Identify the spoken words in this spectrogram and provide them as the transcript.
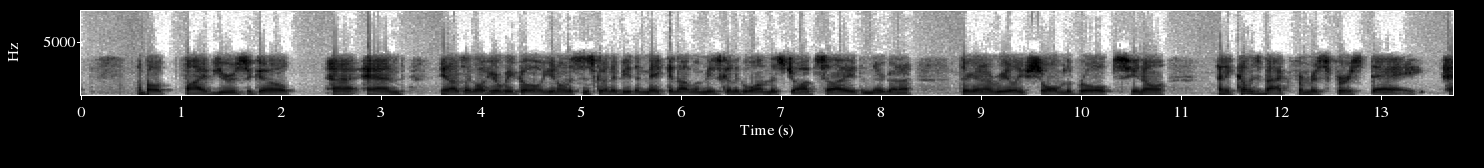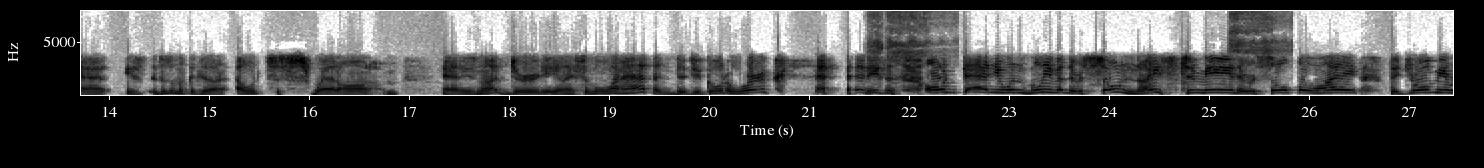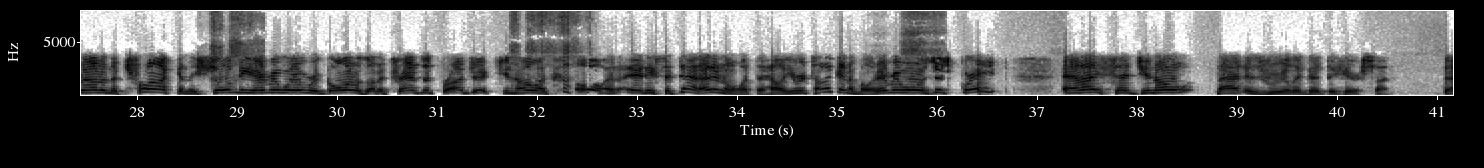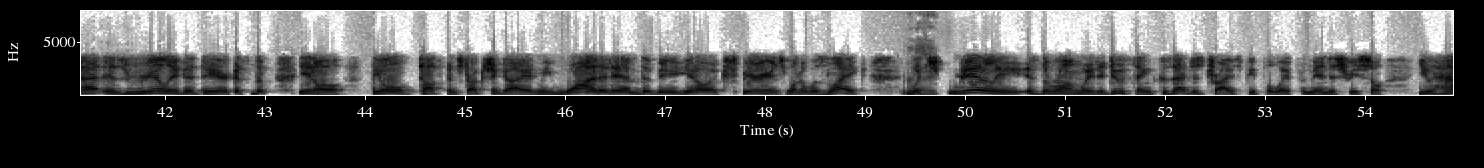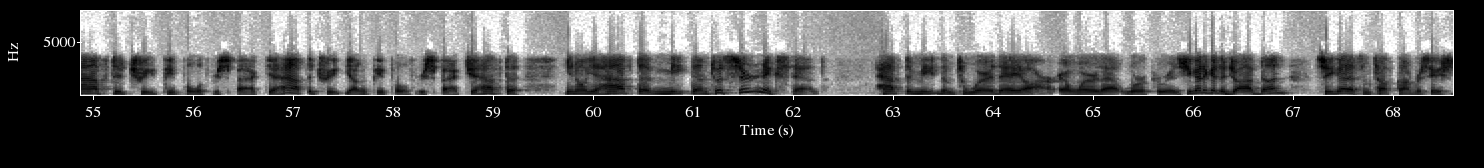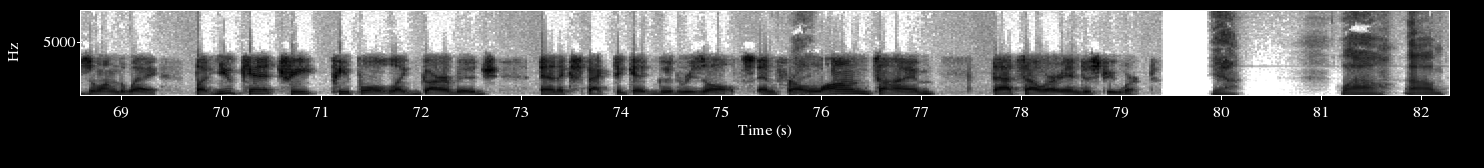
about five years ago, uh, and you know I was like, oh, here we go. You know, this is going to be the making of him. He's going to go on this job site, and they're gonna they're gonna really show him the ropes. You know. And he comes back from his first day, and he's, it doesn't look like there's an ounce of sweat on him, and he's not dirty. And I said, "Well, what happened? Did you go to work?" and he says, "Oh, Dad, you wouldn't believe it. They were so nice to me. They were so polite. They drove me around in the truck and they showed me everywhere we are going. It was on a transit project, you know. And oh, and, and he said, Dad, I didn't know what the hell you were talking about. Everyone was just great." And I said, "You know, that is really good to hear, son. That is really good to hear because the, you know." the old tough construction guy and we wanted him to be, you know, experience what it was like, right. which really is the wrong way to do things because that just drives people away from the industry. So you have to treat people with respect. You have to treat young people with respect. You have to, you know, you have to meet them to a certain extent. have to meet them to where they are and where that worker is. You got to get the job done, so you got to have some tough conversations along the way. But you can't treat people like garbage and expect to get good results. And for a long time, that's how our industry worked. Yeah. Wow. Um,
